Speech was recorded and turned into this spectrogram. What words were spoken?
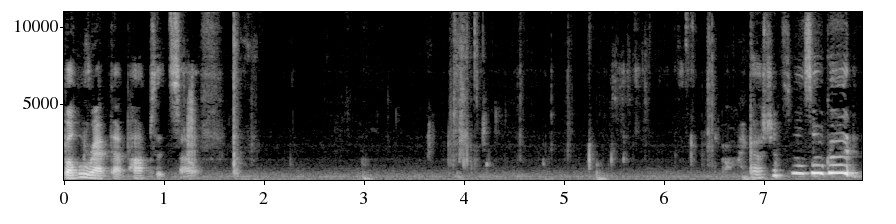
Bubble wrap that pops itself. Oh my gosh, it smells so good.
